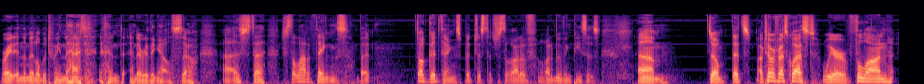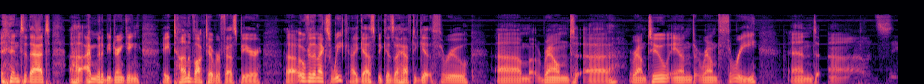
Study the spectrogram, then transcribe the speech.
right in the middle between that and and everything else. So it's just a just a lot of things, but it's all good things, but just just a lot of a lot of moving pieces. Um, so that's Oktoberfest Quest. We're full on into that. Uh, I'm going to be drinking a ton of Oktoberfest beer uh, over the next week, I guess, because I have to get through um, round uh, round two and round three. And uh, let's see.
